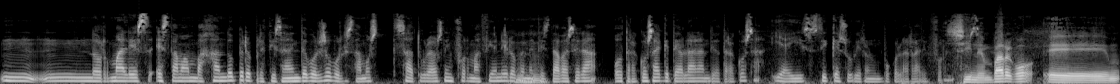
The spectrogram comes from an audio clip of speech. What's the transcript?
mm, normales estaban bajando pero precisamente por eso porque estamos saturados de información y lo que necesitabas era otra cosa que te hablaran de otra cosa y ahí sí que subieron un poco la radio sin embargo eh,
